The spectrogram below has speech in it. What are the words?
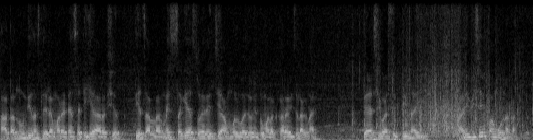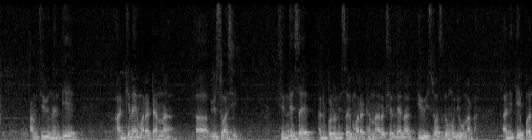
आता नोंदी नसलेल्या मराठ्यांसाठी हे आरक्षण ते चालणार नाही. सगळ्या सोयऱ्यांची अंमलबजावणी तुम्हाला करावीच लागणार आहे. त्याशिवाय सुट्टी नाही. आणि विषय पांगू नका. आमची विनंती आहे आणखीनही मराठ्यांना विश्वास. आहे शिंदेसाहेब आणि फडणवीस साहेब मराठ्यांना आरक्षण देणार ती विश्वास गमू देऊ नका. आणि ते पण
